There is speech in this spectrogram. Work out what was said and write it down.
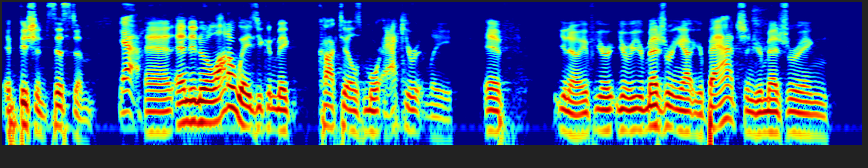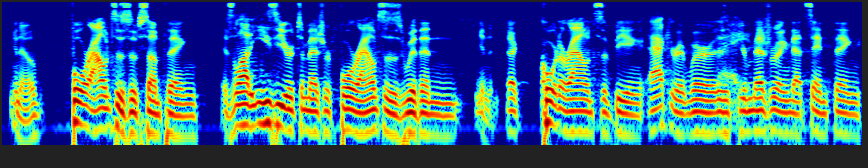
efficient system. Yeah. And and in a lot of ways you can make cocktails more accurately if you know if you're you're, you're measuring out your batch and you're measuring you know four ounces of something it's a lot easier to measure four ounces within you know a quarter ounce of being accurate whereas if you're measuring that same thing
